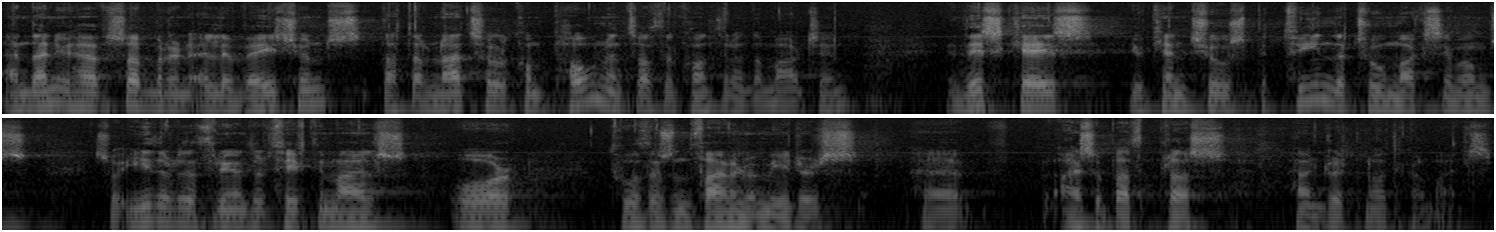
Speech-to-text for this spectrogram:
And then you have submarine elevations that are natural components of the continental margin. In this case, you can choose between the two maximums, so either the 350 miles or 2,500 meters uh, isobath plus 100 nautical miles.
